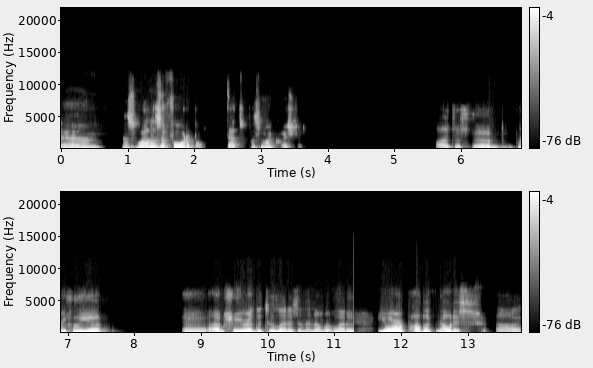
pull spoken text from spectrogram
um, as well as affordable? That was my question. I just uh, briefly, uh, uh, I'm sure you read the two letters and the number of letters. Your public notice uh,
